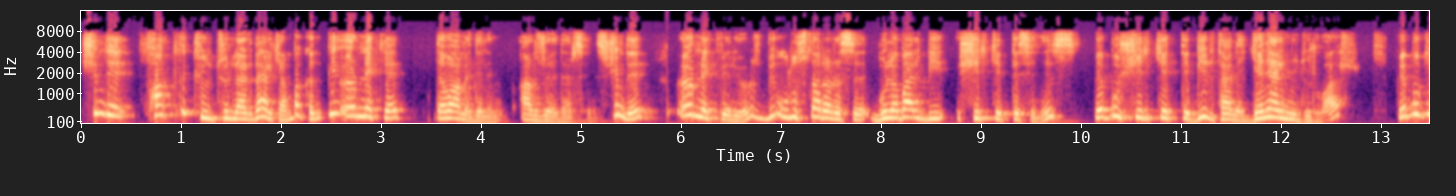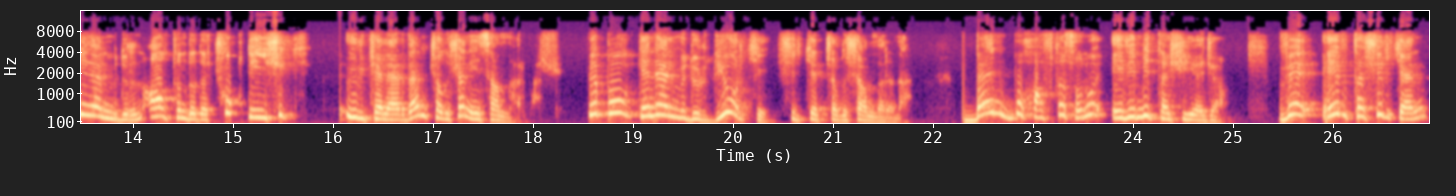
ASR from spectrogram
Şimdi farklı kültürler derken bakın bir örnekle devam edelim arzu ederseniz. Şimdi örnek veriyoruz. Bir uluslararası global bir şirkettesiniz ve bu şirkette bir tane genel müdür var ve bu genel müdürün altında da çok değişik ülkelerden çalışan insanlar var. Ve bu genel müdür diyor ki şirket çalışanlarına ben bu hafta sonu evimi taşıyacağım. Ve ev taşırken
